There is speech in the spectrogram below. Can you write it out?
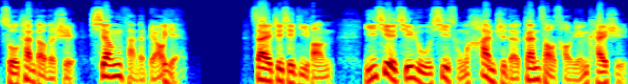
所看到的是相反的表演。在这些地方，一切侵入系从旱制的干燥草原开始。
